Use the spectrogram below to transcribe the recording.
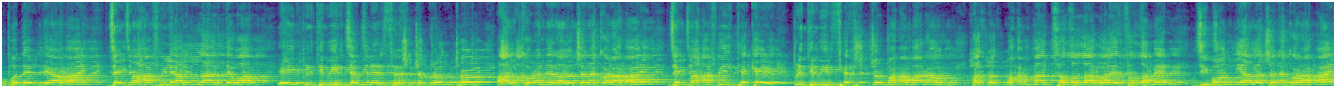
উপদেশ দেওয়া হয়, যেই মাহফিলে আল্লাহর দেওয়া এই পৃথিবীর জমিনের শ্রেষ্ঠ গ্রন্থ আল কোরআনের আলোচনা করা হয়, যেই মাহফিল থেকে পৃথিবীর শ্রেষ্ঠ মহামানব হযরত মুহাম্মদ আলাইহি সাল্লামের জীবন নিয়ে আলোচনা করা হয়,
